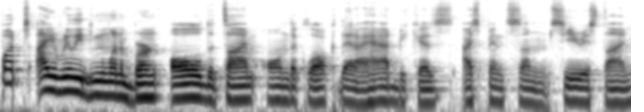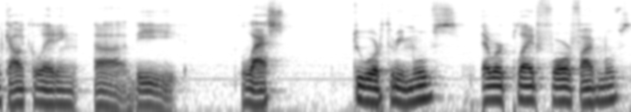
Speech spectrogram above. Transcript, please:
But I really didn't want to burn all the time on the clock that I had because I spent some serious time calculating uh, the last two or three moves that were played, four or five moves.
